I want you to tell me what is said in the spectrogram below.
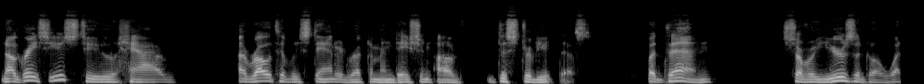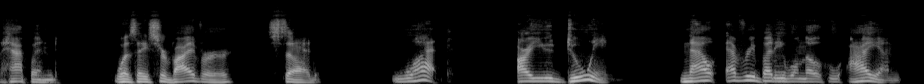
Now, Grace used to have a relatively standard recommendation of distribute this. But then several years ago, what happened was a survivor said, What are you doing? Now everybody will know who I am.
